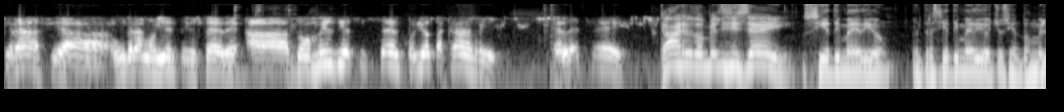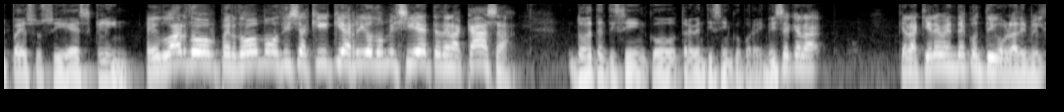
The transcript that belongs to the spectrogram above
Gracias, un gran oyente de ustedes. A 2016 Toyota Camry, el SE. Camry 2016. 7 y medio, entre 7 y medio y 800 mil pesos si es clean. Eduardo Perdomo dice aquí Kia Río 2007 de la casa. 275, 325 por ahí. Dice que la, que la quiere vender contigo, Vladimir.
